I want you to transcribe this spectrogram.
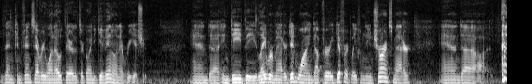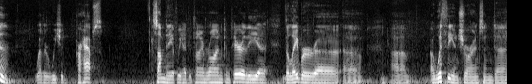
than convince everyone out there that they're going to give in on every issue. And uh, indeed, the labor matter did wind up very differently from the insurance matter, and uh, whether we should perhaps someday, if we had the time, Ron, compare the, uh, the labor uh, uh, um, uh, with the insurance and, uh,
